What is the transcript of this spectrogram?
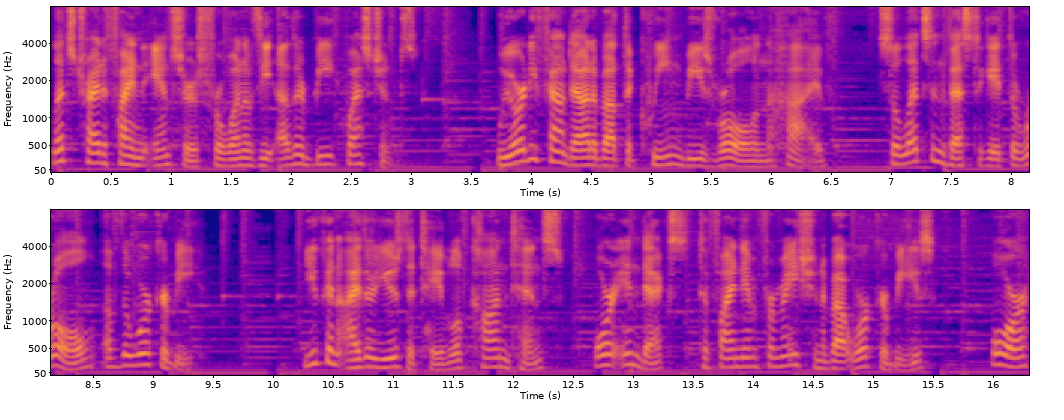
Let's try to find answers for one of the other bee questions. We already found out about the queen bee's role in the hive, so let's investigate the role of the worker bee. You can either use the table of contents or index to find information about worker bees, or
